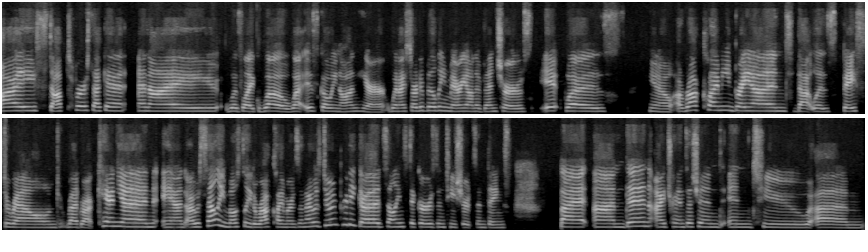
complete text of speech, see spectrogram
I stopped for a second and I was like, whoa, what is going on here? When I started building Mary on Adventures, it was you know, a rock climbing brand that was based around Red Rock Canyon. And I was selling mostly to rock climbers and I was doing pretty good selling stickers and t shirts and things. But um, then I transitioned into um,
